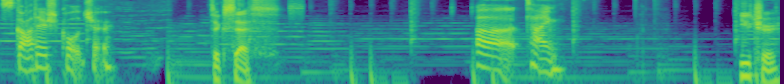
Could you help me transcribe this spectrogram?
Scottish culture. success, Uh, time. future,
